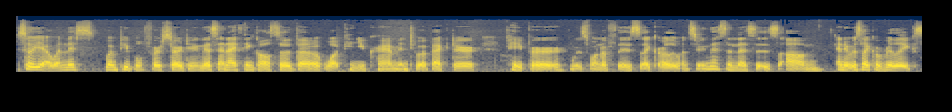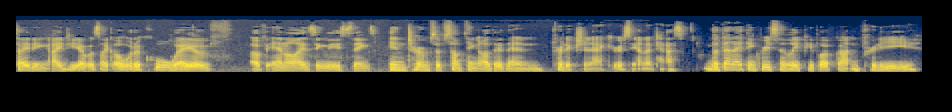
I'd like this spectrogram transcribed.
So yeah, when this when people first started doing this, and I think also the what can you cram into a vector paper was one of those like early ones doing this, and this is um and it was like a really exciting idea. It was like, oh, what a cool way of of analyzing these things in terms of something other than prediction accuracy on a task. But then I think recently people have gotten pretty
